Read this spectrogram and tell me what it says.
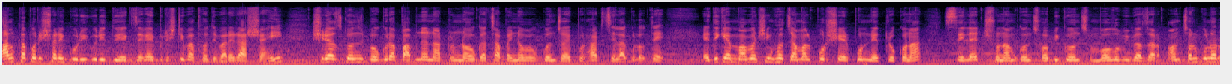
হালকা পরিসরে গুড়ি গুড়ি দু এক জায়গায় বৃষ্টিপাত হতে পারে রাজশাহী, সিরাজগঞ্জ, বগুড়া, পাবনা, নাটোর, নওগাঁ, চাঁপাইনবাবগঞ্জ, জয়পুরহাট জেলাগুলোতে। এদিকে ময়মনসিংহ, জামালপুর, শেরপুর, নেত্রকোনা সিলেট, সুনামগঞ্জ, হবিগঞ্জ, মৌলভীবাজার অঞ্চলগুলোর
